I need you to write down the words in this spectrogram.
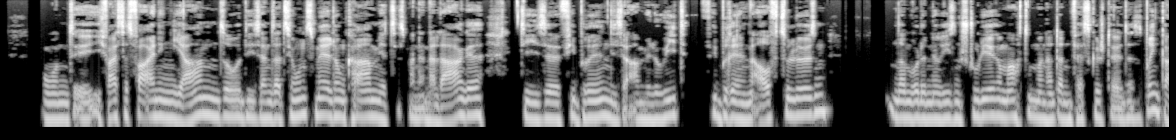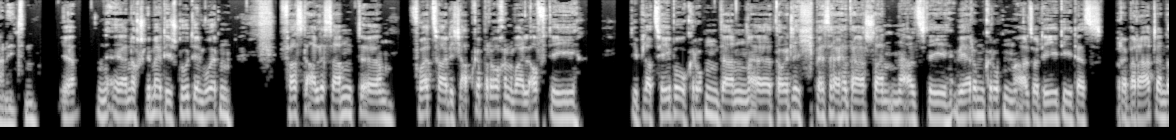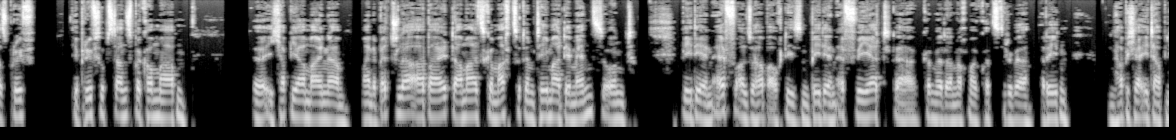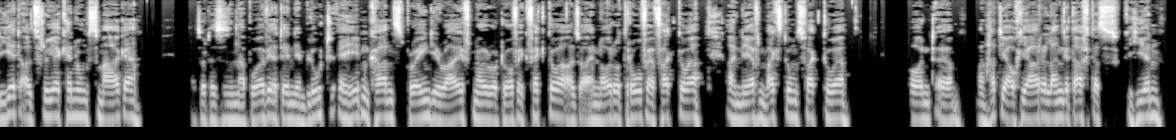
Und äh, ich weiß, dass vor einigen Jahren so die Sensationsmeldung kam, jetzt ist man in der Lage, diese Fibrillen, diese Amyloid-Fibrillen aufzulösen. Und dann wurde eine Riesenstudie gemacht und man hat dann festgestellt, dass es bringt gar nichts. Ja, ja, noch schlimmer, die Studien wurden fast allesamt äh, vorzeitig abgebrochen, weil oft die die Placebo-Gruppen dann äh, deutlich besser dastanden als die Verum-Gruppen, also die, die das Präparat dann das Prüf die Prüfsubstanz bekommen haben. Äh, ich habe ja meine, meine Bachelorarbeit damals gemacht zu dem Thema Demenz und BDNF, also habe auch diesen BDNF-Wert, da können wir dann nochmal kurz drüber reden, den habe ich ja etabliert als Früherkennungsmarker. Also das ist ein Laborwert, den du im Blut erheben kannst, Brain-Derived Neurotrophic Factor, also ein neurotropher Faktor, ein Nervenwachstumsfaktor. Und äh, man hat ja auch jahrelang gedacht, das Gehirn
